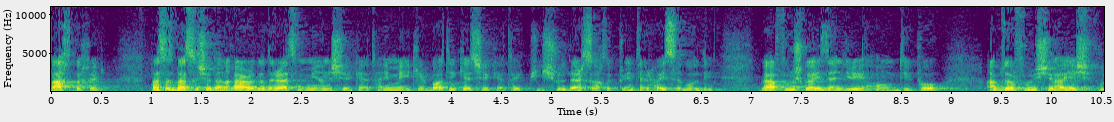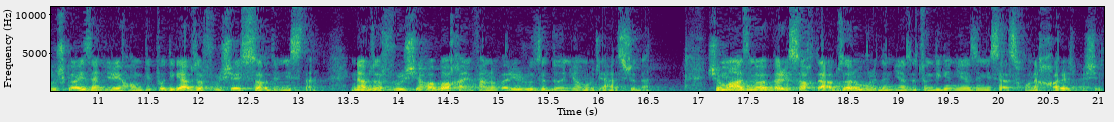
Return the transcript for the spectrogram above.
وقت بخیر. پس از بسته شدن قرارداد رسمی میان شرکت های MakerBot یکی از شرکت های پیشرو در ساخت پرینترهای سه‌بعدی و فروشگاه زنجیره Home Depot. ابزار فروشی هایش فروشگاه زنجیره Home Depot دیگه ابزار فروشی های ساده نیستن. این ابزار فروشی ها با آخرین فناوری روز دنیا مجهز شدن. شما از این برای ساخت ابزار مورد نیازتون دیگه نیازی نیست از خونه خارج بشید.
